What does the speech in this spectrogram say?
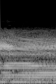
Yeah.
